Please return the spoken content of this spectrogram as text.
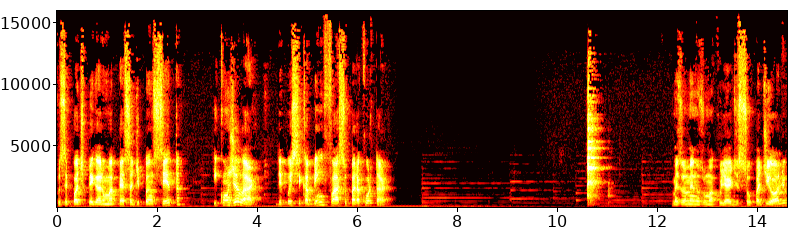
Você pode pegar uma peça de panceta e congelar. Depois fica bem fácil para cortar. Mais ou menos uma colher de sopa de óleo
